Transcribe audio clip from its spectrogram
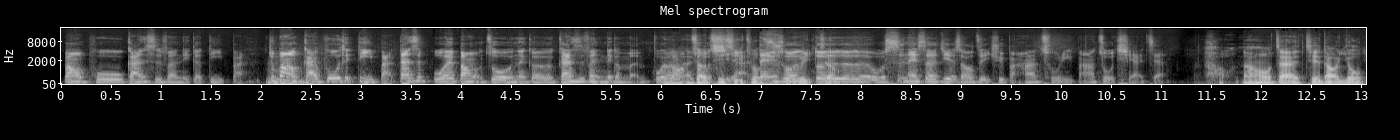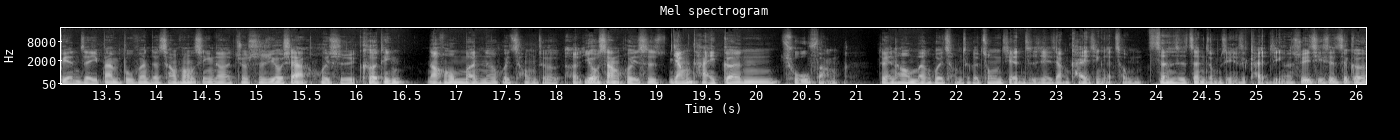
帮我铺干湿分离的地板，就帮我改铺地板，嗯、但是不会帮我做那个干湿分离那个门，不会帮我做起来，等于说，对对对对，我室内设计的时候自己去把它处理，把它做起来这样。好，然后再接到右边这一半部分的长方形呢，就是右下会是客厅。然后门呢会从这个呃右上会是阳台跟厨房，对，然后门会从这个中间直接这样开进来，从正是正中间也是开进来，所以其实这个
